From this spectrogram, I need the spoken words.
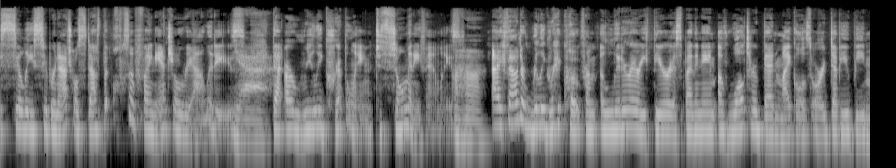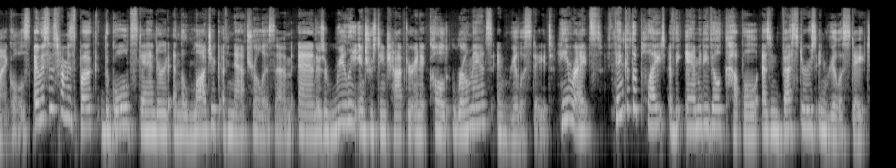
silly supernatural stuff, but also financial realities Yeah. that are really crippling to so many families. I found a really great quote from a literary theorist by the name of Walter Benn Michaels or W.B. Michaels. And this is from his book, The Gold Standard and the Logic of Naturalism. And there's a really interesting chapter in it called Romance and Real Estate. He writes, Think of the plight of the Amityville couple as investors in real estate,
